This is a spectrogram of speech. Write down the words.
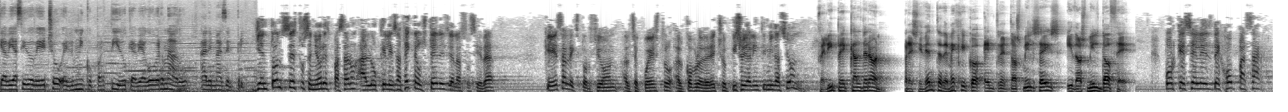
que había sido de hecho el único partido que había gobernado, además del PRI. Y entonces estos señores pasaron a lo que les afecta a ustedes y a la sociedad, que es a la extorsión, al secuestro, al cobro de derecho de piso y a la intimidación. Felipe Calderón, presidente de México entre 2006 y 2012. Porque se les dejó pasar.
